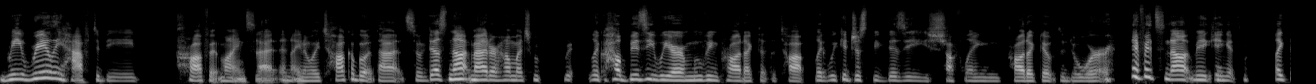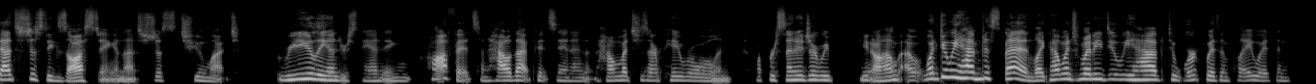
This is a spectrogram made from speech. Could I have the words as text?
we really have to be profit mindset. And I know I talk about that. So it does not matter how much, like how busy we are moving product at the top. Like we could just be busy shuffling product out the door. If it's not making it, like that's just exhausting and that's just too much. Really understanding profits and how that fits in and how much is our payroll and what percentage are we, you know, how, uh, what do we have to spend? Like how much money do we have to work with and play with? And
